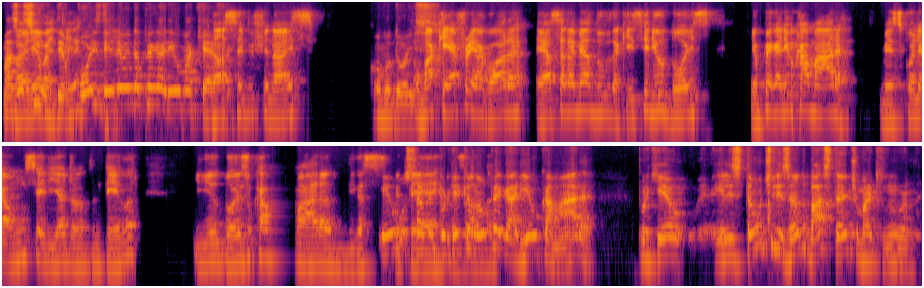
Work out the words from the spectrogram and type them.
Mas assim, ter. depois dele eu ainda pegaria o McCaffrey Das semifinais. como dois. O McCaffrey agora, essa era a minha dúvida. Quem seria o 2? Eu pegaria o Camara. Minha escolha um seria o Jonathan Taylor e o dois o Camara. Diga eu sabe por que, que eu não pegaria o Camara? Porque eu, eles estão utilizando bastante o Mark Ingram. Né?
